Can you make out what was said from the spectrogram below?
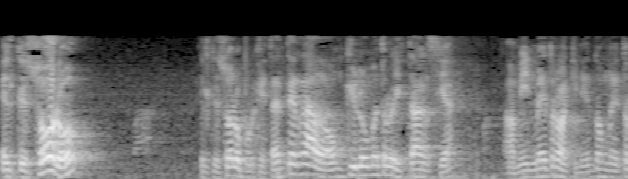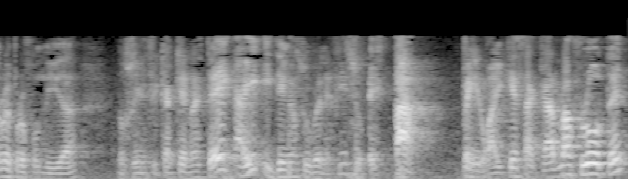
El tesoro, el tesoro porque está enterrado a un kilómetro de distancia, a mil metros, a 500 metros de profundidad, no significa que no esté ahí y tenga su beneficio. Está, pero hay que sacarlo a flote,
